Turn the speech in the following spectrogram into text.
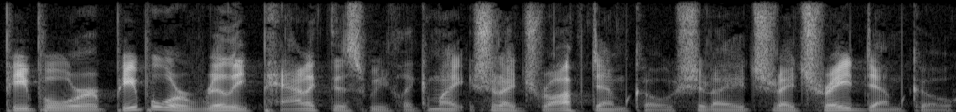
people were people were really panicked this week. Like, am I should I drop Demko? Should I should I trade Demko?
